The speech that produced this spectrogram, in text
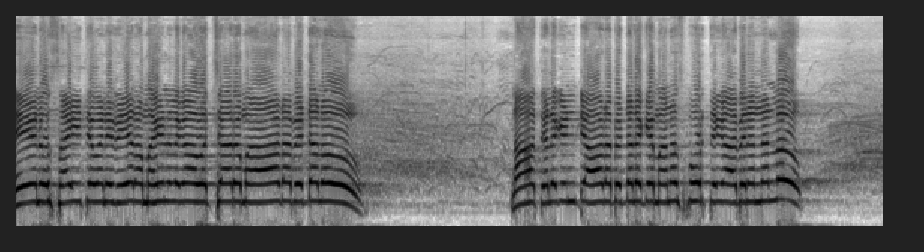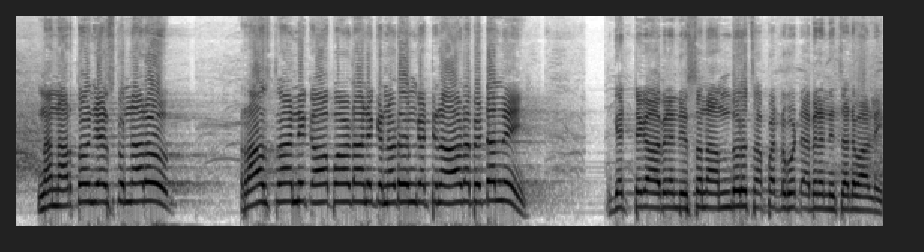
నేను సైతమని వీర మహిళలుగా వచ్చారు మా ఆడబిడ్డలు. నా తెలుగింటి ఆడబిడ్డలకి మనస్ఫూర్తిగా అభినందనలు. నన్ను అర్థం చేసుకున్నారు. రాష్ట్రాన్ని కాపాడడానికి నడుం కట్టిన ఆడబిడ్డల్ని గట్టిగా అభినందిస్తున్న అందరూ చప్పట్లు కొట్టి అభినందించండి వాళ్ళని.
